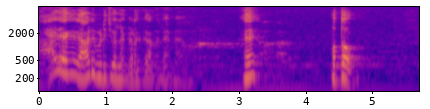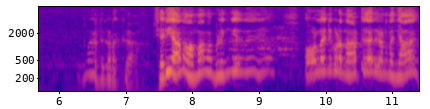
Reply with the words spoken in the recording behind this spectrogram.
ആകെ അങ്ങ് കാട് പിടിച്ചു എല്ലാം കിടക്കുകയെന്നല്ലേ എന്നാ? ഏ? മൊത്തം. ആയിട്ട് കിടക്കുക. ശരിയാണോ? അമ്മാമ ബ്ലിങ്ക് ഓൺലൈനിൽ കൂടെ നാട്ടുകാർ കാണുന്ന ഞാൻ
